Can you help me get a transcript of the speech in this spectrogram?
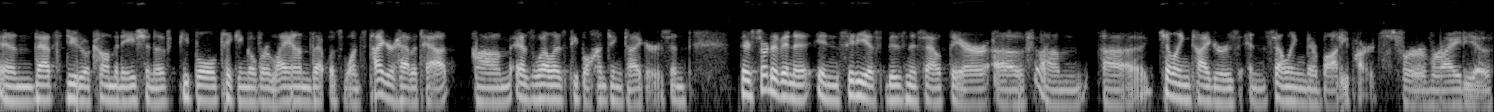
and that's due to a combination of people taking over land that was once tiger habitat, um, as well as people hunting tigers. And there's sort of an insidious business out there of um, uh, killing tigers and selling their body parts for a variety of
